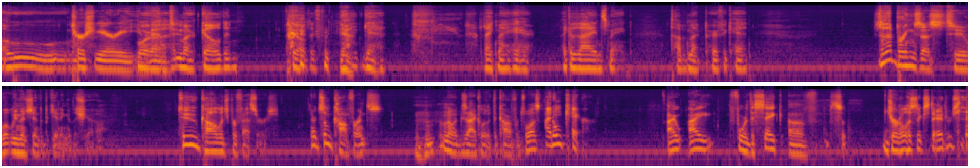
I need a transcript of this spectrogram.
Oh. tertiary More, uh, event. more golden. Golden. Yeah. Yeah. like my hair. Like a lion's mane. Top of my perfect head. So that brings us to what we mentioned at the beginning of the show. Two college professors. They're at some conference. Mm-hmm. I don't know exactly what the conference was. I don't care. I, I, for the sake of, Journalistic standards.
